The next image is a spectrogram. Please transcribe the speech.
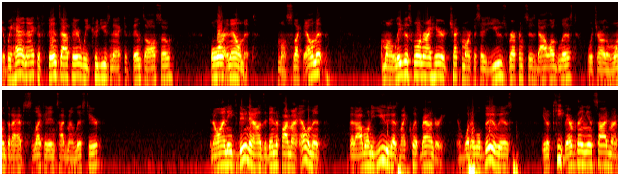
If we had an active fence out there, we could use an active fence also, or an element. I'm going to select element. I'm going to leave this one right here check mark that says use references dialog list, which are the ones that I have selected inside my list here. And all I need to do now is identify my element that I want to use as my clip boundary. And what it will do is it'll keep everything inside my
